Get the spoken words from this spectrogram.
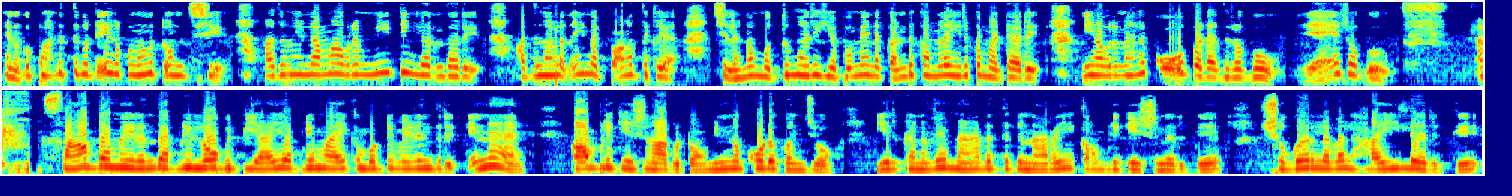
எனக்கு படுத்துக்கிட்டே இருக்கணும்னு தோணுச்சு. அதுவும் இல்லாம அவர் மீட்டிங்ல இருந்தாரு. அதனாலதான் என்ன பாத்துக்கல சிலனா முத்து மாதிரி எப்பவுமே என்ன கண்டுக்காமலாம் இருக்க மாட்டாரு. நீ அவர் மேல கோவப்படாது ரகு. ஏன் ரகு? சாப்பிடாம இருந்து அப்படி லோ பிபி ஆகி அப்படியே மயக்கம் போட்டு விழுந்துரு. என்ன? காம்ப்ளிகேஷன் ஆகட்டும். இன்னும் கூட கொஞ்சம். ஏற்கனவே மேடத்துக்கு நிறைய காம்ப்ளிகேஷன் இருக்கு. சுகர் லெவல் ஹைல இருக்கு.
